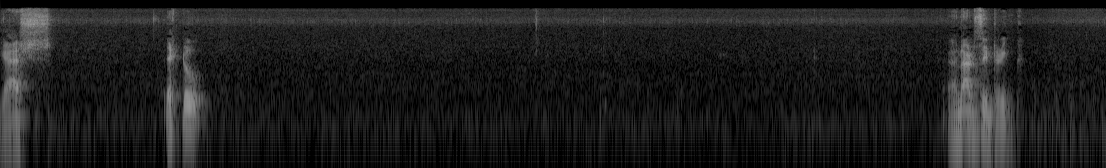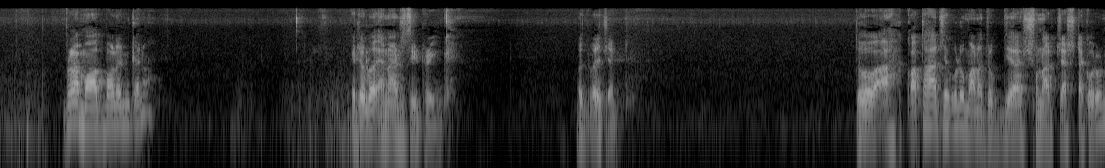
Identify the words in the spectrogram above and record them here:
গ্যাস একটু এনার্জি ড্রিঙ্ক আপনারা মদ বলেন কেন? এটা হলো এনার্জি ড্রিঙ্ক বুঝতে পেরেছেন? তো কথা যেগুলো মনোযোগ দিয়ে শোনার চেষ্টা করুন।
